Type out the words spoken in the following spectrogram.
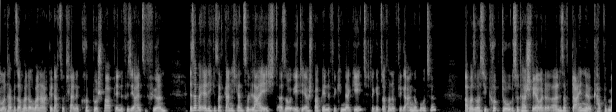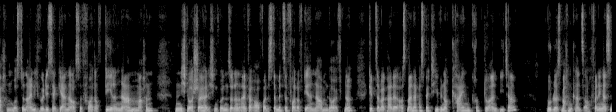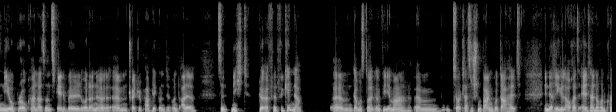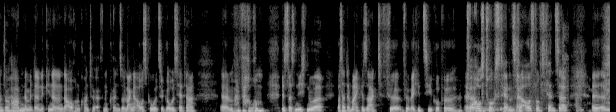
Und habe jetzt auch mal darüber nachgedacht, so kleine Kryptosparpläne für sie einzuführen. Ist aber ehrlich gesagt gar nicht ganz so leicht. Also ETF-Sparpläne für Kinder geht, da gibt es auch vernünftige Angebote. Aber sowas wie Krypto ist total schwer, weil du alles auf deine Kappe machen musst. Und eigentlich würde ich es ja gerne auch sofort auf deren Namen machen. nicht nur aus steuerlichen Gründen, sondern einfach auch, weil es damit sofort auf deren Namen läuft. Ne? Gibt es aber gerade aus meiner Perspektive noch keinen Krypto-Anbieter, wo du das machen kannst. Auch von den ganzen Neo-Brokern, also ein Scalable oder eine ähm, Trade Republic und, und alle, sind nicht geöffnet für Kinder. Ähm, da musst du halt irgendwie immer ähm, zur klassischen Bank und da halt in der Regel auch als Eltern noch ein Konto haben, damit deine Kinder dann da auch ein Konto öffnen können. Solange ausgeholte Goalsetter ähm, warum ist das nicht nur, was hat der Mike gesagt, für, für welche Zielgruppe? Äh, für Ausdruckstänzer. Für Ausdruckstänzer. Äh, ähm,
